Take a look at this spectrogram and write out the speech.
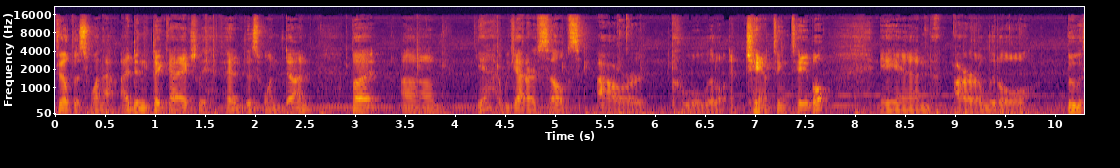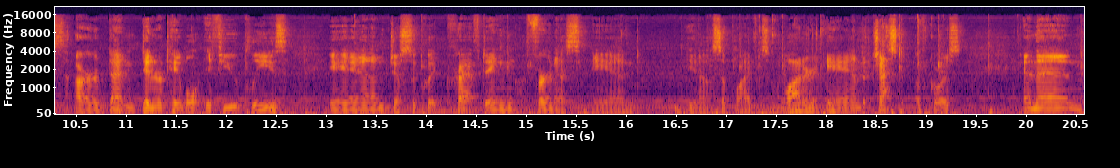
fill this one out. I didn't think I actually had this one done, but um, yeah, we got ourselves our cool little enchanting table and our little booth, our din- dinner table, if you please, and just a quick crafting furnace and you know supply for some water and a chest, of course. And then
